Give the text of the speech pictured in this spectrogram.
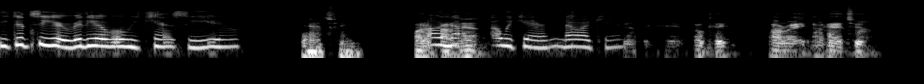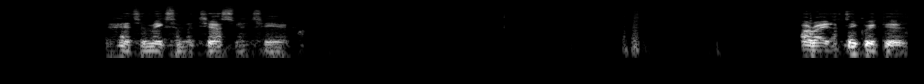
We could see your video, but we can't see you. can't see. What Oh, about now, now? now we can. No, I can. Yeah, we can. Okay, all right, I had to, I had to make some adjustments here. All right, I think we're good.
